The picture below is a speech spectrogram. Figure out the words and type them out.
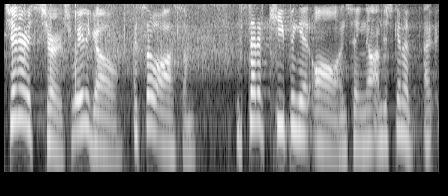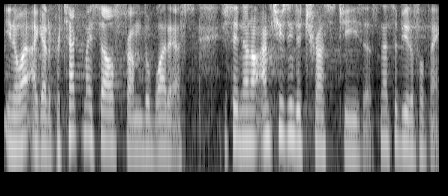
Generous church, way to go. It's so awesome. Instead of keeping it all and saying, no, I'm just gonna, you know what, I gotta protect myself from the what ifs, just say, no, no, I'm choosing to trust Jesus. And that's a beautiful thing.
